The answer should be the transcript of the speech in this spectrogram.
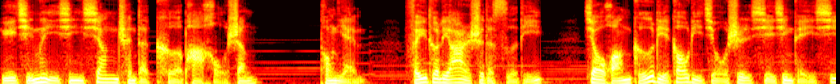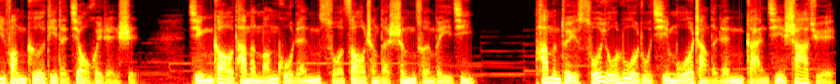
与其内心相称的可怕吼声。同年，腓特烈二世的死敌教皇格列高利九世写信给西方各地的教会人士，警告他们蒙古人所造成的生存危机。他们对所有落入其魔掌的人赶尽杀绝，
